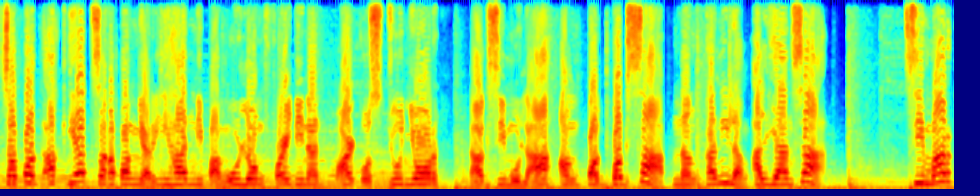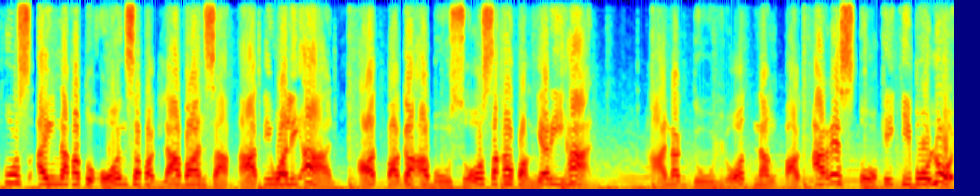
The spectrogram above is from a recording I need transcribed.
Sa pag-akyat sa kapangyarihan ni Pangulong Ferdinand Marcos Jr., nagsimula ang pagbagsak ng kanilang alyansa. Si Marcos ay nakatuon sa paglaban sa katiwalian at pag-aabuso sa kapangyarihan na nagdulot ng pag-aresto kay Kiboloy.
